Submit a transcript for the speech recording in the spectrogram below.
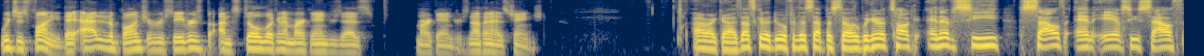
which is funny. They added a bunch of receivers, but I'm still looking at Mark Andrews as Mark Andrews. Nothing has changed. All right, guys, that's going to do it for this episode. We're going to talk NFC South and AFC South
